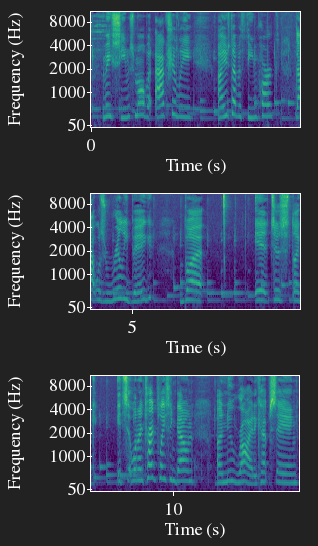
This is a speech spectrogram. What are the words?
it may seem small, but actually, I used to have a theme park that was really big, but it just like, it's when I tried placing down a new ride, it kept saying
